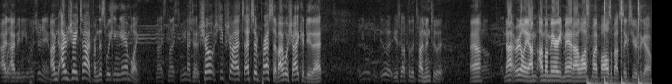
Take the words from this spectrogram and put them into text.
I, I, What's your name? I'm, I'm Jay Todd from This Week in Gambling. nice, nice to meet That's you. it. Show, keep showing. That's, that's impressive. I wish I could do that. Anyone can do it. You just gotta put the time into it. Well, you know? Like- not really. I'm, I'm a married man. I lost my balls about six years ago.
